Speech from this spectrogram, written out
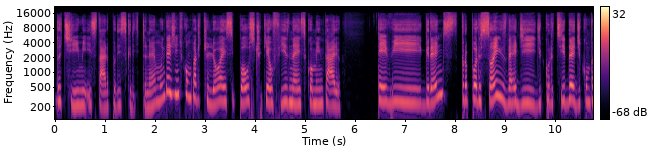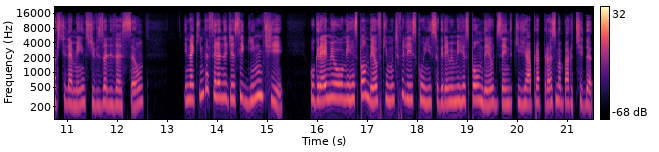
do time estar por escrito, né? Muita gente compartilhou esse post que eu fiz, né, esse comentário teve grandes proporções né, de, de curtida, de compartilhamento, de visualização. E na quinta-feira, no dia seguinte, o Grêmio me respondeu, fiquei muito feliz com isso. O Grêmio me respondeu dizendo que já para a próxima partida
